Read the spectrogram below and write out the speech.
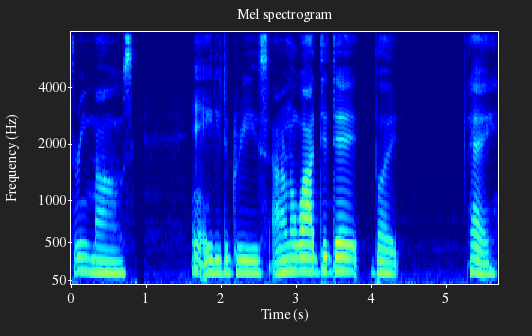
three miles in 80 degrees. I don't know why I did that, but hey,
